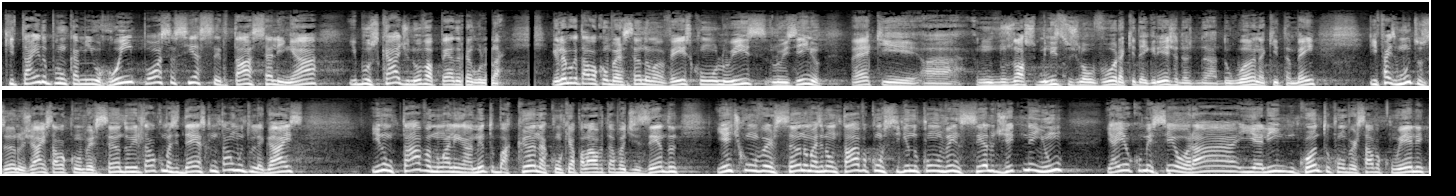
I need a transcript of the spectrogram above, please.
que está indo por um caminho ruim possa se acertar, se alinhar e buscar de novo a pedra angular. Eu lembro que eu estava conversando uma vez com o Luiz, Luizinho, né, que ah, um dos nossos ministros de louvor aqui da igreja, da, da, do One aqui também, e faz muitos anos já, estava conversando, e ele estava com umas ideias que não estavam muito legais, e não estava num alinhamento bacana com o que a palavra estava dizendo, e a gente conversando, mas não estava conseguindo convencê-lo de jeito nenhum. E aí eu comecei a orar, e ali, enquanto conversava com ele,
